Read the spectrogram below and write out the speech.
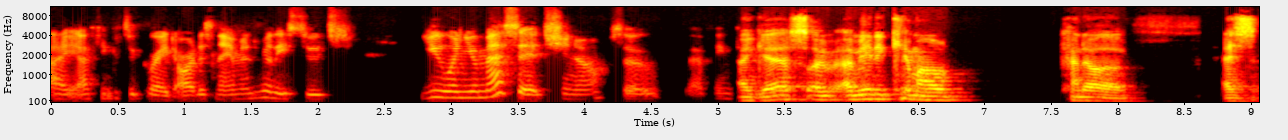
I, I think it's a great artist name. It really suits you and your message, you know. So I think. I guess. I, I mean, it came out kind of as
